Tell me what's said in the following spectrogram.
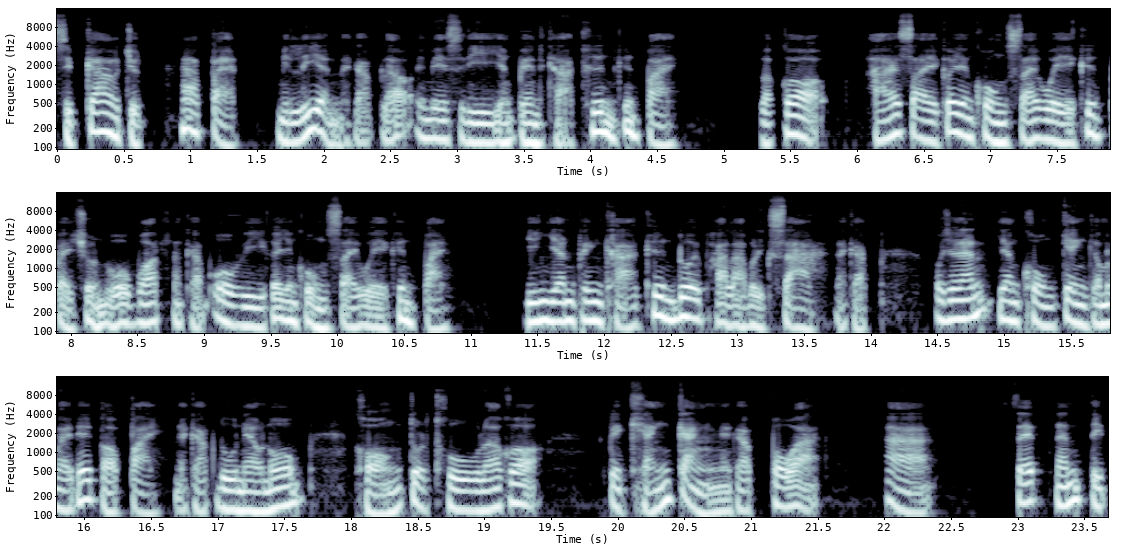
89.58 มิลเลียนนะครับ แล้ว MACD ยังเป็นขาขึ้นขึ้นไป แล้วก็ RSI ก็ยังคงไซด์เวย์ขึ้นไปชนโอเวอร์บอทนะครับ OV ก็ยังคงไซด์เวย์ขึ้นไปยืนยันเพ่งขาขึ้นด้วยพาราบริกซานะครับ เพราะฉะนั้นยังคงเก่งกำไรได้ต่อไปนะครับ ดูแนวโน้มของตัวทูแล้วก็เป็นแข็งกร่งนะครับ เพราะว่าเซตนั้นติด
